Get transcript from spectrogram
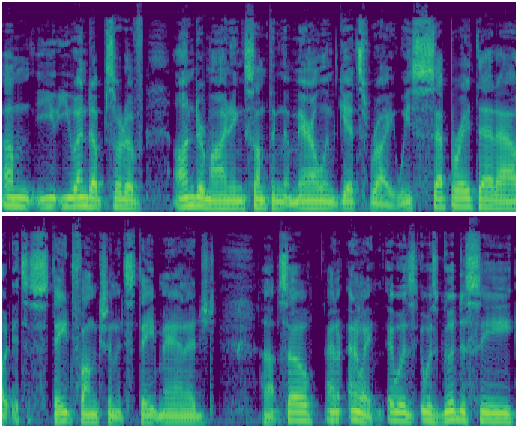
um, you you end up sort of undermining something that Maryland gets right. We separate that out. It's a state function. It's state managed. Uh, so anyway, it was it was good to see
